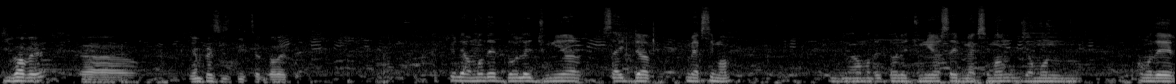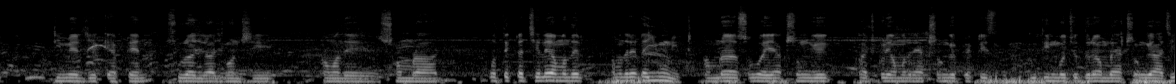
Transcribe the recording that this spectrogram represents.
কীভাবে এমফেসিস দিচ্ছেন দলের? অ্যাকচুয়ালি আমাদের দলের জুনিয়র সাইডটা ম্যাক্সিমাম আমাদের দলের জুনিয়র সাইড ম্যাক্সিমাম যেমন আমাদের টিমের যে ক্যাপ্টেন সুরাজ রাজবংশী, আমাদের সম্রাট, প্রত্যেকটা ছেলে আমাদের আমাদের একটা ইউনিট আমরা সবাই একসঙ্গে কাজ করি, আমাদের একসঙ্গে প্র্যাকটিস দু তিন বছর ধরে আমরা একসঙ্গে আছি।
